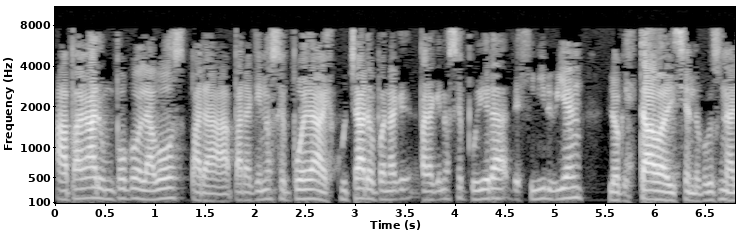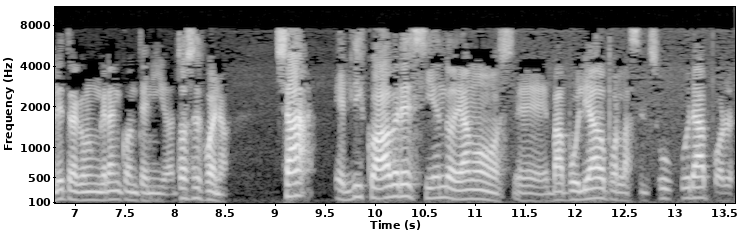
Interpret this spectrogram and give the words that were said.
apagar un poco la voz para, para que no se pueda escuchar o para que, para que no se pudiera definir bien lo que estaba diciendo, porque es una letra con un gran contenido. Entonces, bueno, ya el disco abre siendo, digamos, eh, vapuleado por la censura, por,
